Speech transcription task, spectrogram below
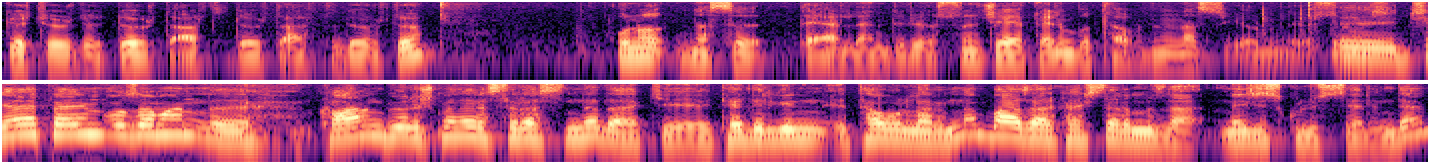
götürdü 4 artı 4 artı 4'ü. Bunu nasıl değerlendiriyorsunuz? CHP'nin bu tavrını nasıl yorumluyorsunuz? Ee, CHP'nin o zaman e, kanun görüşmeleri sırasında da ki tedirgin tavırlarından bazı arkadaşlarımızla meclis kulislerinde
